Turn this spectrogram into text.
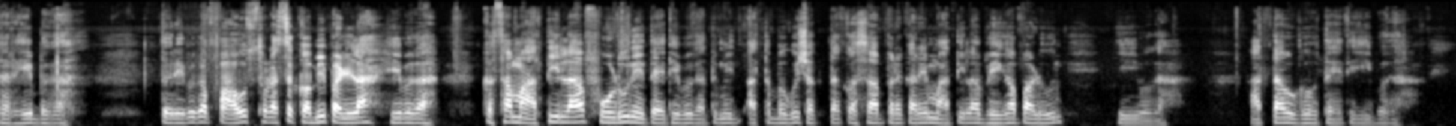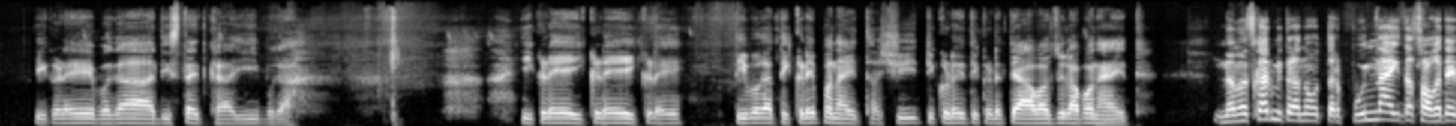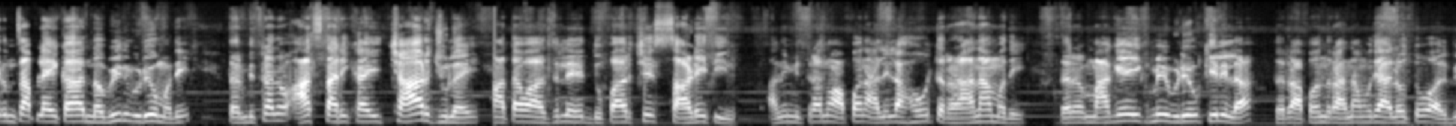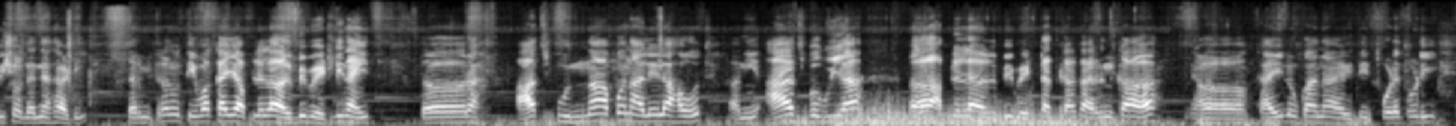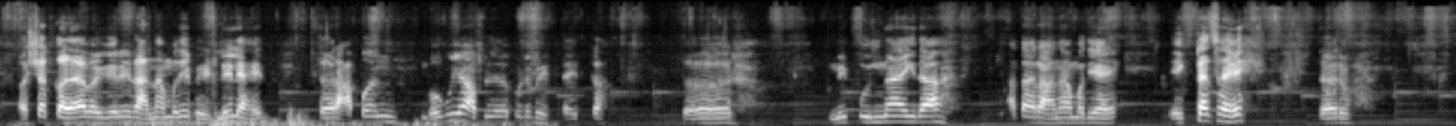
तर हे बघा. तर हे बघा पाऊस थोडासा कमी पडला. हे बघा कसा मातीला फोडून येत आहेत हे बघा. तुम्ही आता बघू शकता कसा प्रकारे मातीला भेगा पाडून ही बघा. आता उगवत आहेत ही बघा. इकडे बघा दिसत आहेत का? ही बघा. इकडे इकडे इकडे. ती बघा तिकडे पण आहेत. अशी तिकडे तिकडे त्या बाजूला पण आहेत. नमस्कार मित्रांनो. तर पुन्हा एकदा स्वागत आहे तुमचं आपल्या एका नवीन व्हिडिओमध्ये. तर मित्रांनो आज तारीख आहे चार जुलै. आता वाजले दुपारचे साडेतीन. आणि मित्रांनो आपण आलेलो आहोत रानामध्ये. तर मागे एक मी व्हिडिओ केलेला. तर आपण रानामध्ये आलो होतो अळबी शोधण्यासाठी. तर मित्रांनो तेव्हा काही आपल्याला अळबी भेटली नाहीत. तर आज पुन्हा आपण आलेलो आहोत. आणि आज बघूया आपल्याला अळबी भेटतात का? कारण का काही लोकांना इथे थोड्या थोडी अशा कळ्या वगैरे रानामध्ये भेटलेल्या आहेत. तर आपण बघूया आपल्याला कुठे भेटत आहेत का? तर मी पुन्हा एकदा आता रानामध्ये आहे. एकटाच आहे. तर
